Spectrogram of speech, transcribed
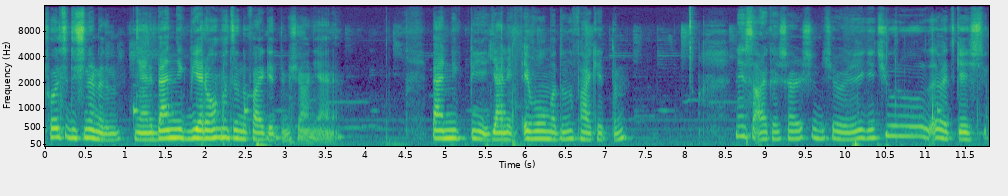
Tuvaleti düşünemedim. Yani benlik bir yer olmadığını fark ettim şu an yani. Benlik bir yani ev olmadığını fark ettim. Neyse arkadaşlar şimdi şöyle geçiyoruz. Evet geçtik.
